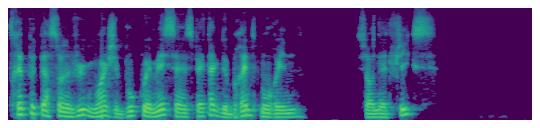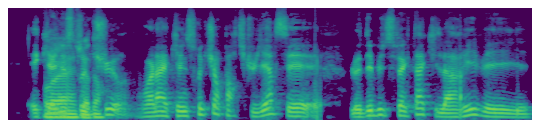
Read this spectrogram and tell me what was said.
très peu de personnes ont vu, que moi j'ai beaucoup aimé, c'est un spectacle de Brent Morin sur Netflix et qui a une structure, voilà, qui a une structure particulière. C'est le début du spectacle, il arrive et,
